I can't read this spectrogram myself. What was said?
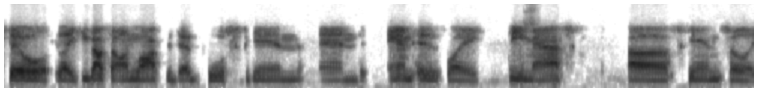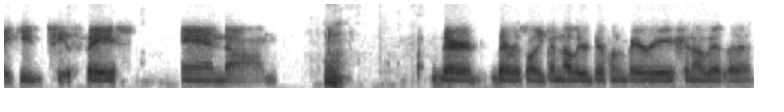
still like you got to unlock the Deadpool skin and and his like demasked uh skin, so like you see his face, and um Hmm. There there was like another different variation of it that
